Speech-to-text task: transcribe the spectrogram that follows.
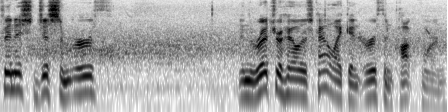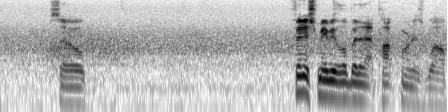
Finish, just some earth. And the retrohale, is kind of like an earth and popcorn. So finish maybe a little bit of that popcorn as well.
